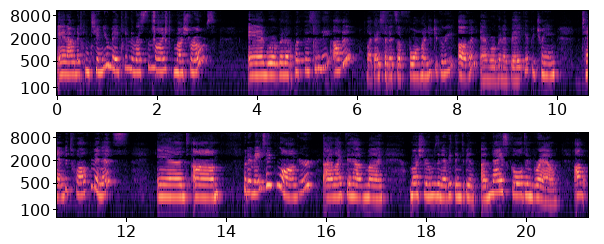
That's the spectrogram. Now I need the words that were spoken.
And I'm going to continue making the rest of my mushrooms. And we're going to put this in the oven. Like I said, it's a 400 degree oven. And we're going to bake it between 10 to 12 minutes. And, um, but it may take longer. I like to have my mushrooms and everything to be a nice golden brown. Um,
